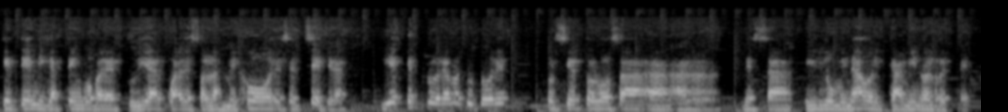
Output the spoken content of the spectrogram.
qué técnicas tengo para estudiar, cuáles son las mejores, etc. Y este programa Tutores, por cierto, los ha iluminado el camino al respecto.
